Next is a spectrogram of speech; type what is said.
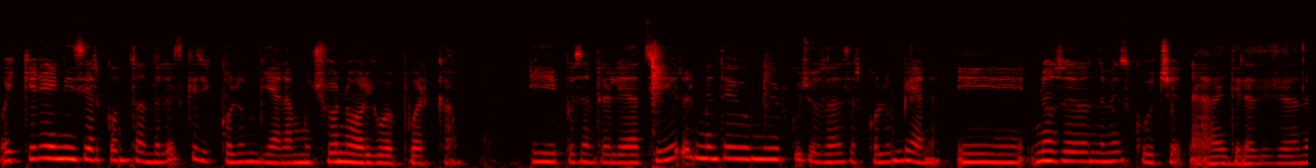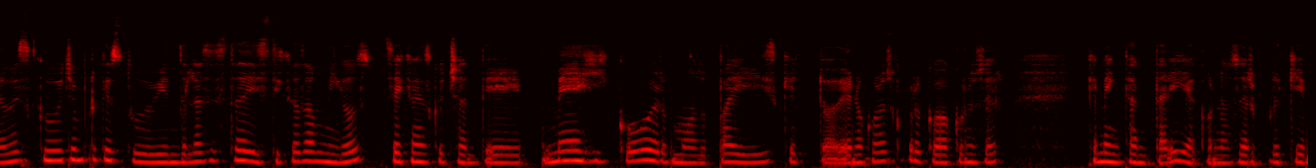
Hoy quería iniciar contándoles que soy colombiana, mucho honor y puerca. Y pues en realidad sí, realmente vivo muy orgullosa de ser colombiana. Y no sé dónde me escuchen. Nada, mentira, sí sé dónde me escuchen porque estuve viendo las estadísticas, amigos. Sé que me escuchan de México, hermoso país que todavía no conozco, pero que voy a conocer. Que me encantaría conocer porque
